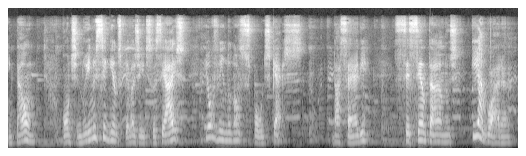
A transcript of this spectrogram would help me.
Então, continue nos seguindo pelas redes sociais e ouvindo nossos podcasts da série 60 anos e agora?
